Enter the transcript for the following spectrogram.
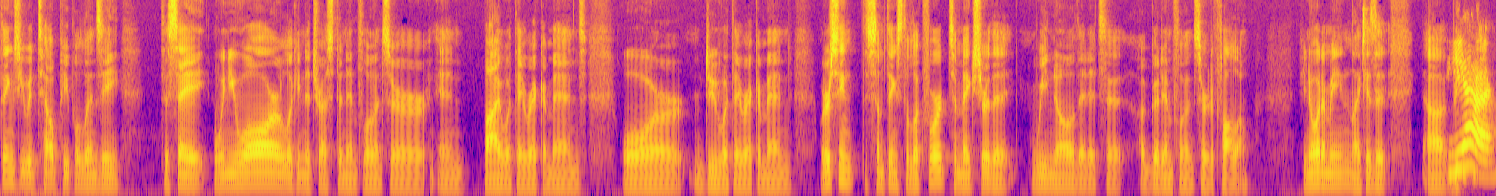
things you would tell people, Lindsey, to say when you are looking to trust an influencer and buy what they recommend or do what they recommend? What are some, some things to look for to make sure that we know that it's a, a good influencer to follow? You know what I mean? Like, is it? Uh, be- yeah.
